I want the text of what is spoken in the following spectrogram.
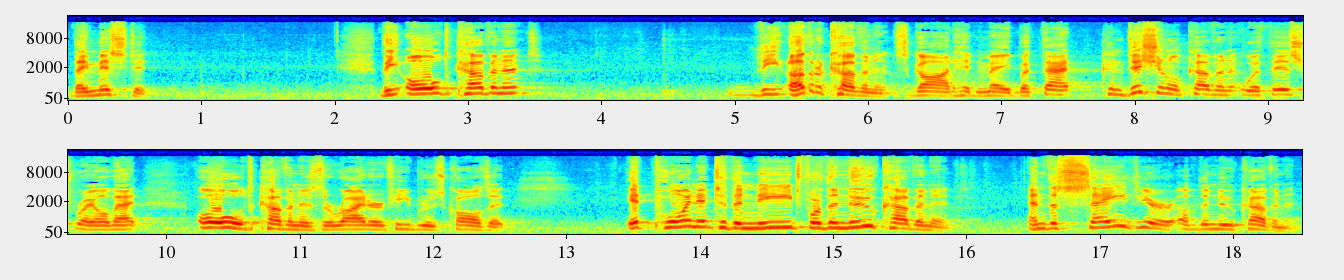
They missed it. The old covenant, the other covenants God had made, but that conditional covenant with Israel, that old covenant, as the writer of Hebrews calls it, it pointed to the need for the new covenant and the Savior of the new covenant.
